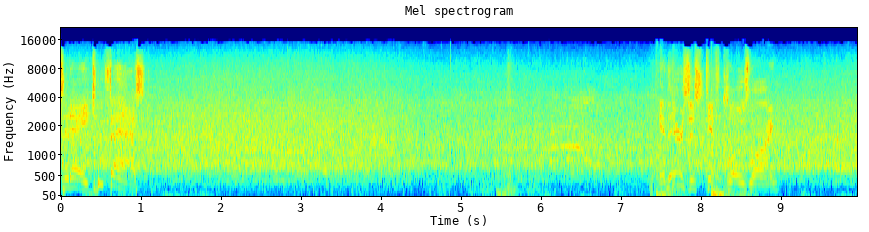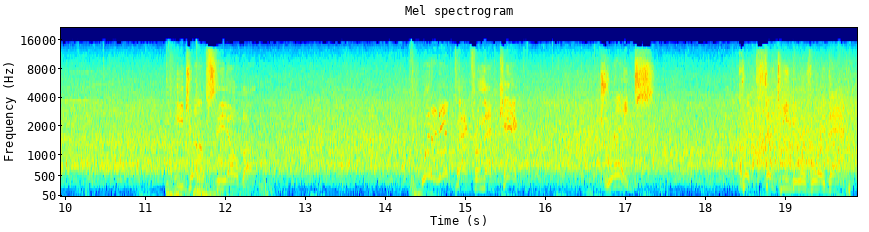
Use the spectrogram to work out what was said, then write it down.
today, too fast. There's a stiff clothesline. He drops the elbow. What an impact from that kick. Dregs. Quick thinking to avoid that.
